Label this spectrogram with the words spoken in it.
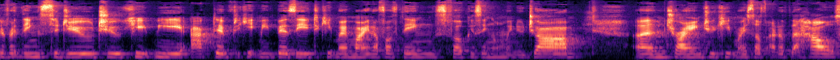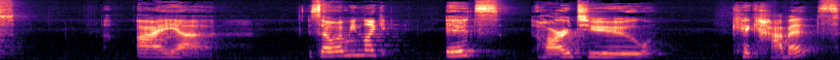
different things to do to keep me active, to keep me busy, to keep my mind off of things, focusing on my new job. I'm trying to keep myself out of the house. I, uh, so I mean, like, it's hard to kick habits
